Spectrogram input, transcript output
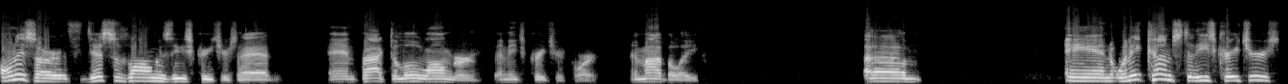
on this earth just as long as these creatures had, and in fact, a little longer than these creatures were, in my belief. Um, and when it comes to these creatures,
